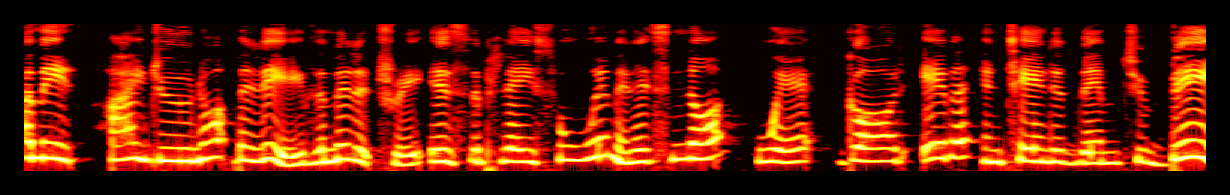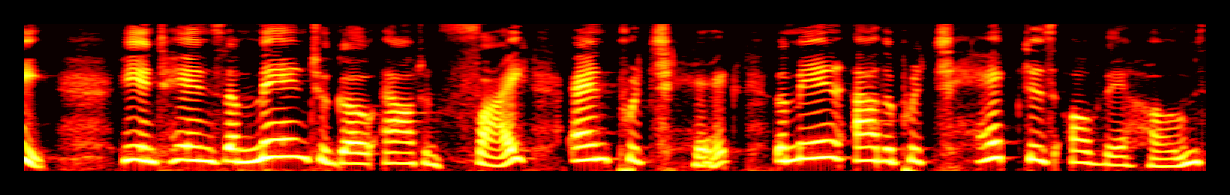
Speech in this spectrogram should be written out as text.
I mean i do not believe the military is the place for women. It's not where God ever intended them to be. He intends the men to go out and fight and protect. The men are the protectors of their homes.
